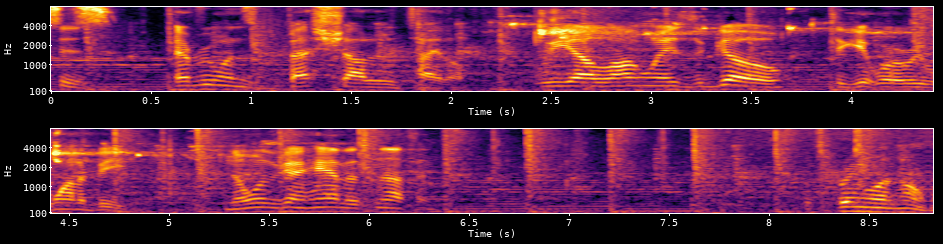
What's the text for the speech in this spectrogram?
This is everyone's best shot at the title. We got a long ways to go to get where we want to be. No one's going to hand us nothing. Let's bring one home.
